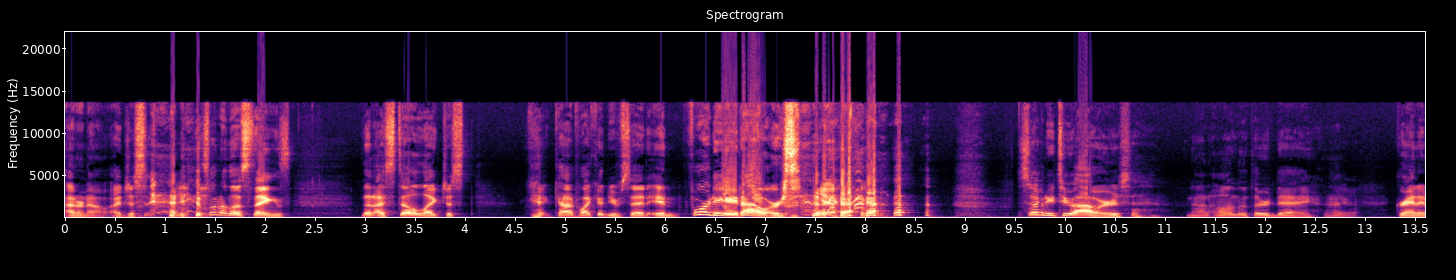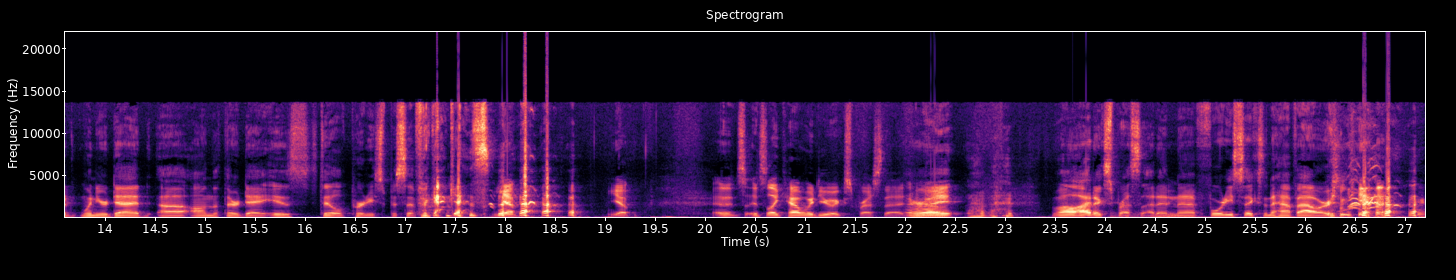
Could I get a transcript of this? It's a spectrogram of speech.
I don't know. I just it's one of those things that I still like. Just God, why couldn't you have said in 48 hours? Yeah. 72 like, hours, not on the third day. Yeah. granted, when you're dead uh, on the third day is still pretty specific, I guess. yep. Yep. And it's it's like how would you express that? You right. well, I'd express that in uh, 46 and a half hours. yeah.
